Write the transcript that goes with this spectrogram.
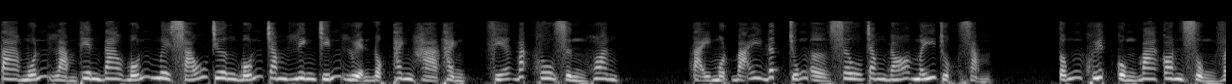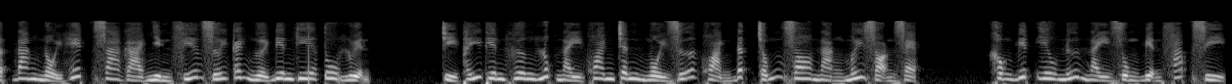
Ta muốn làm thiên đao 46 chương 409 luyện độc thanh hà thành, phía bắc khu rừng hoang. Tại một bãi đất chúng ở sâu trong đó mấy chục sẵm. Tống khuyết cùng ba con sủng vật đang nổi hết ra gà nhìn phía dưới cái người điên kia tu luyện. Chỉ thấy thiên hương lúc này khoanh chân ngồi giữa khoảng đất trống do nàng mới dọn dẹp. Không biết yêu nữ này dùng biện pháp gì.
